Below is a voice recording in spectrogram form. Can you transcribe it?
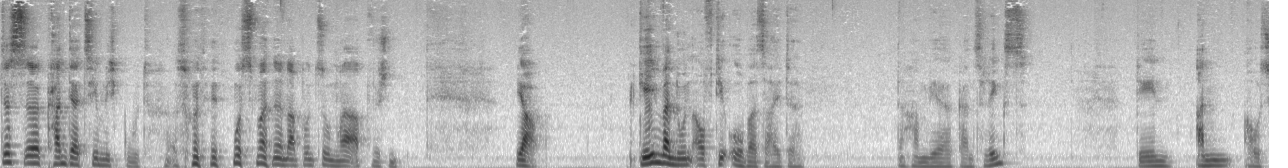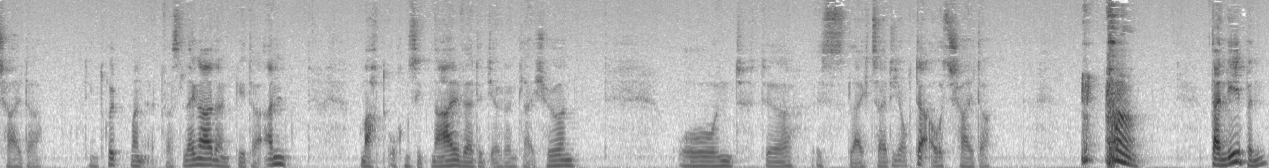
Das äh, kann der ziemlich gut. Also den muss man dann ab und zu mal abwischen. Ja, Gehen wir nun auf die Oberseite. Da haben wir ganz links den An-Ausschalter, Den drückt man etwas länger, dann geht er an, macht auch ein Signal, werdet ihr dann gleich hören. Und der ist gleichzeitig auch der Ausschalter. Daneben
